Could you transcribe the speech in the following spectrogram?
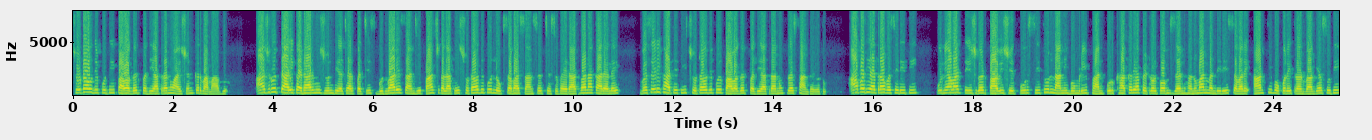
છોટાઉદેપુરથી પાવાગઢ પદયાત્રાનું આયોજન કરવામાં આવ્યું. આજરોજ તારીખ અઢારમી જૂન બે હજાર પચીસ બુધવારે સાંજે પાંચ કલાકે છોટાઉદેપુર લોકસભા સાંસદ જસુભાઈ રાઠવાના કાર્યાલય વસેડી ખાતેથી છોટાઉદેપુર પાવાગઢ પદયાત્રાનું પ્રસ્થાન થયું હતું. આ પદયાત્રા વસેડીથી પુન્યાવાડ, તેજગઢ પાવી જેતપુર સીતુર નાની બુમડી, ભાનપુર ખાકરિયા પેટ્રોલ પંપ ઝંડ હનુમાન મંદિરે સવારે આઠથી બપોરે ત્રણ વાગ્યા સુધી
